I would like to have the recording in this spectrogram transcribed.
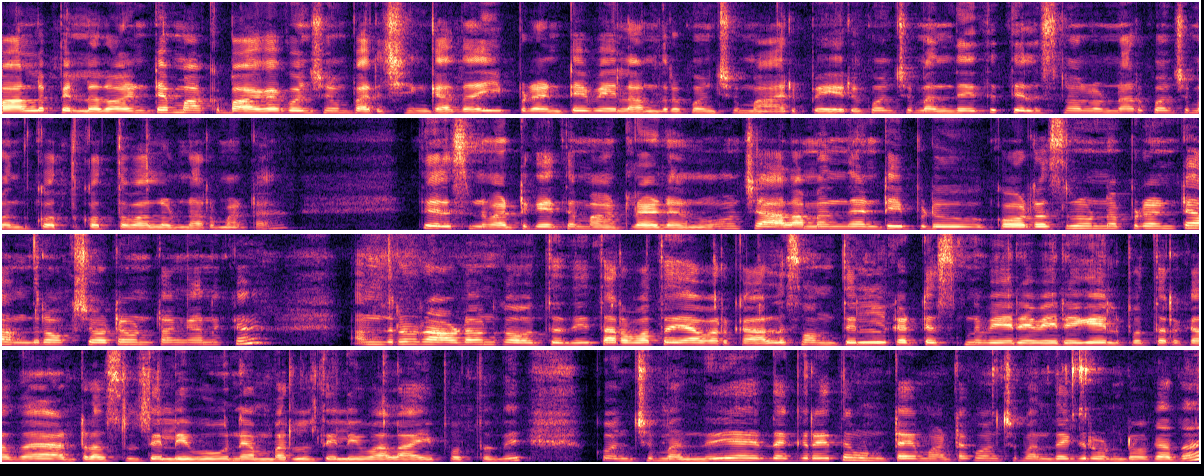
వాళ్ళ పిల్లలు అంటే మాకు బాగా కొంచెం పరిచయం కదా ఇప్పుడంటే వీళ్ళందరూ కొంచెం మారిపోయారు. కొంచెం మంది అయితే తెలిసిన వాళ్ళు ఉన్నారు కొంచెం మంది కొత్త కొత్త వాళ్ళు ఉన్నారన్నమాట. తెలిసిన మట్టుకైతే మాట్లాడాను. చాలామంది అంటే ఇప్పుడు క్వార్టర్స్లో ఉన్నప్పుడు అంటే అందరం ఒక చోటే ఉంటాం కనుక అందరూ రావడానికి అవుతుంది. తర్వాత ఎవరి కాళ్ళు సొంత ఇల్లు కట్టేసుకుని వేరే వేరేగా వెళ్ళిపోతారు కదా. అడ్రస్లు తెలియవు నెంబర్లు తెలియవు అలా అయిపోతుంది. కొంచెం మంది దగ్గర అయితే ఉంటాయన్నమాట. కొంచెం మంది దగ్గర ఉండవు కదా.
